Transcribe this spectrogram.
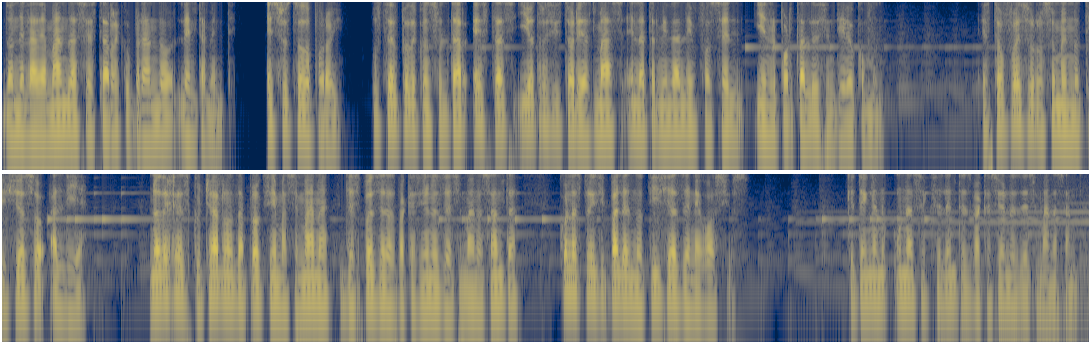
donde la demanda se está recuperando lentamente. Eso es todo por hoy. Usted puede consultar estas y otras historias más en la terminal de Infocel y en el portal de Sentido Común. Esto fue su resumen noticioso al día. No deje de escucharnos la próxima semana, después de las vacaciones de Semana Santa, con las principales noticias de negocios. Que tengan unas excelentes vacaciones de Semana Santa.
